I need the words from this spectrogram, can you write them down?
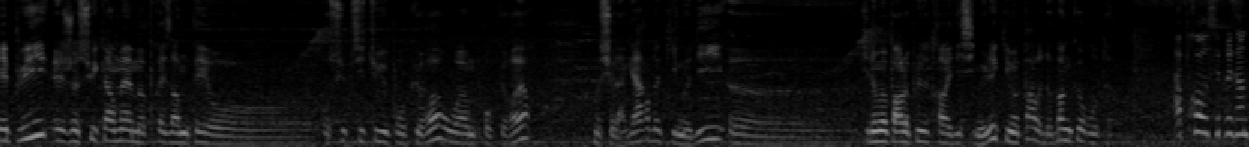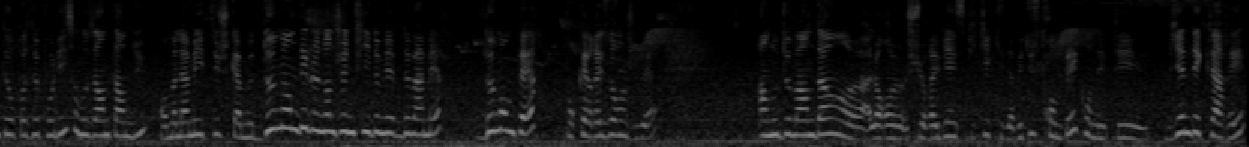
Et puis, je suis quand même présenté au, au substitut procureur ou à un procureur, M. Lagarde, qui me dit qui ne me parle plus de travail dissimulé, qui me parle de banqueroute. Après, on s'est présenté au poste de police, on nous a entendus. On m'en a mis jusqu'à me demander le nom de jeune fille de, ma mère, de mon père, pour quelle raison je lui ai. En nous demandant, euh, alors euh, je leur ai bien expliqué qu'ils avaient dû se tromper, qu'on était bien déclarés.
